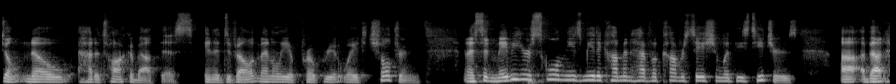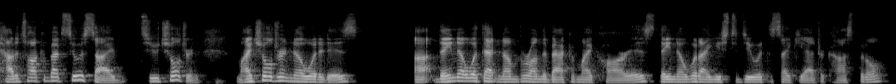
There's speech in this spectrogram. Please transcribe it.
don't know how to talk about this in a developmentally appropriate way to children. And I said, maybe your school needs me to come and have a conversation with these teachers uh, about how to talk about suicide to children. My children know what it is. Uh, they know what that number on the back of my car is. They know what I used to do at the psychiatric hospital.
